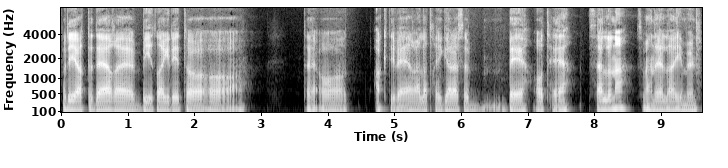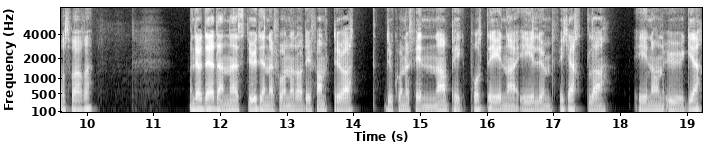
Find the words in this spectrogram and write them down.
fordi at der eh, bidrar de til å, å, til å aktivere eller trigge disse B- og T-cellene, som er en del av immunforsvaret. Men det er jo det denne studien har funnet, da. De fant jo at du kunne finne piggproteiner i lymfekjertler i noen uker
